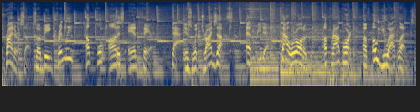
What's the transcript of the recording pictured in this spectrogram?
pride ourselves on being friendly, helpful, honest, and fair. That is what drives us every day. Fowler Auto Group, a proud partner of OU Athletics.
